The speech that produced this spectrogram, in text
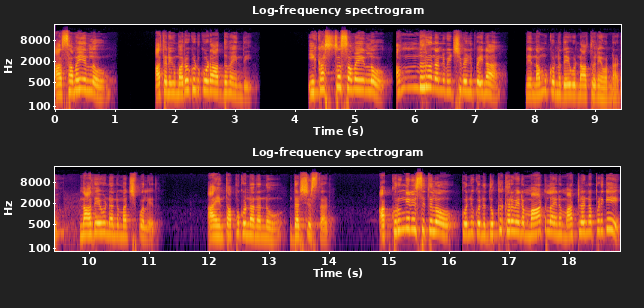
ఆ సమయంలో అతనికి మరొకడు కూడా అర్థమైంది. ఈ కష్ట సమయంలో అందరూ నన్ను విడిచి వెళ్ళిపోయినా నేను నమ్ముకున్న దేవుడు నాతోనే ఉన్నాడు. నా దేవుడు నన్ను మర్చిపోలేదు. ఆయన తప్పకుండా నన్ను దర్శిస్తాడు. ఆ కృంగిని స్థితిలో కొన్ని కొన్ని దుఃఖకరమైన మాటలు ఆయన మాట్లాడినప్పటికీ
